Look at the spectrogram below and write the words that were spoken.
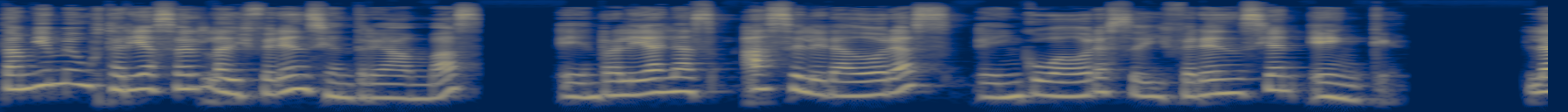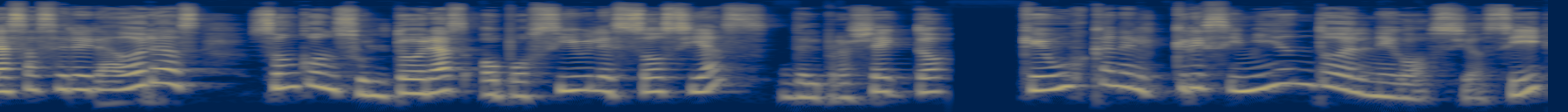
También me gustaría hacer la diferencia entre ambas. En realidad las aceleradoras e incubadoras se diferencian en que las aceleradoras son consultoras o posibles socias del proyecto que buscan el crecimiento del negocio, ¿sí?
